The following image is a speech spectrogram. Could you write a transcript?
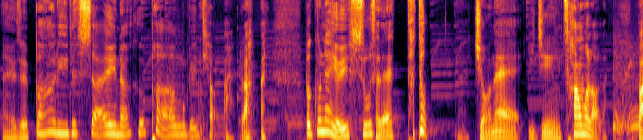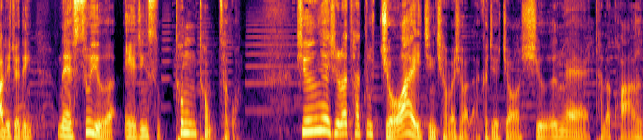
还在巴黎的塞纳河旁边跳，啊，对伐？不过呢，由于树实在太多，桥呢已经撑勿牢了，巴黎决定拿所有的爱情树统统拆光。秀恩爱秀了太多，桥也已经吃勿消了，搿就叫秀恩爱脱了快哦。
